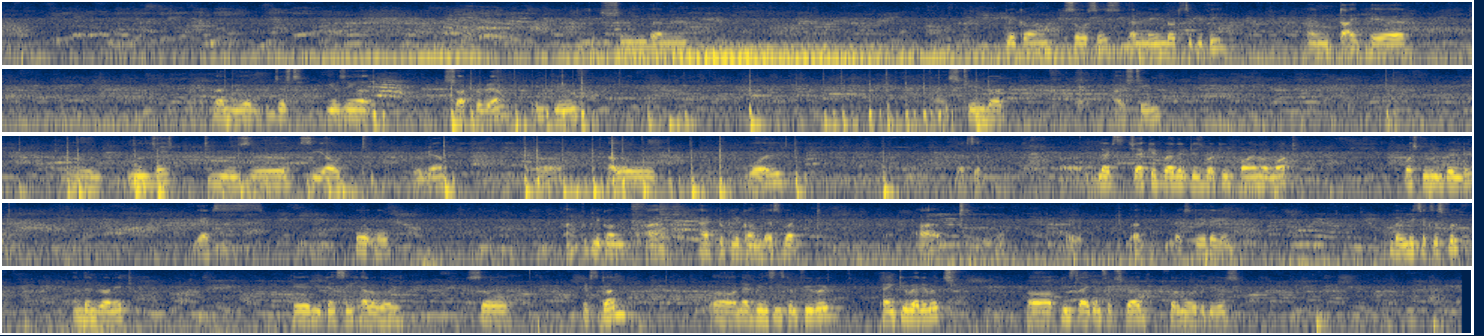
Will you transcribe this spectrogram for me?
Application then click on sources then main.cpp and type here. Well we are just using a short program include stream dot stream. Uh, we'll just use uh, cout program. Uh, hello world. That's it. Uh, let's check it whether it is working fine or not. First we will build it. Yes. Oh oh. I have to click on I had to click on this but uh, well let's do it again. Build it successful. And then run it. Here you can see hello world. So it's done. Uh, NetBeans is configured. Thank you very much. Uh, please like and subscribe for more videos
